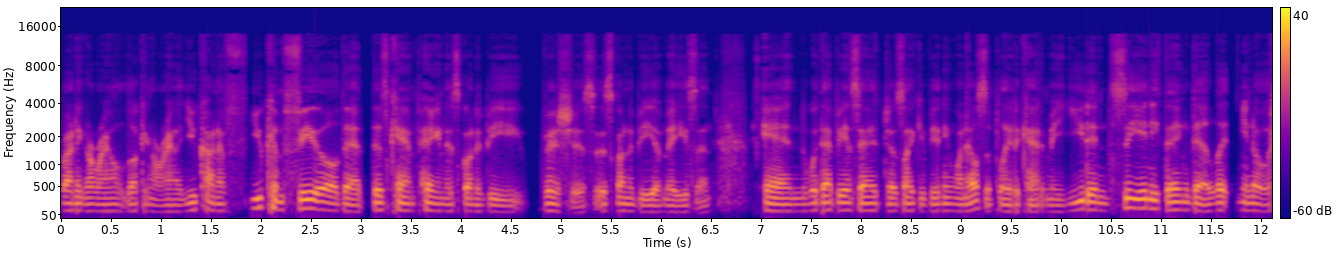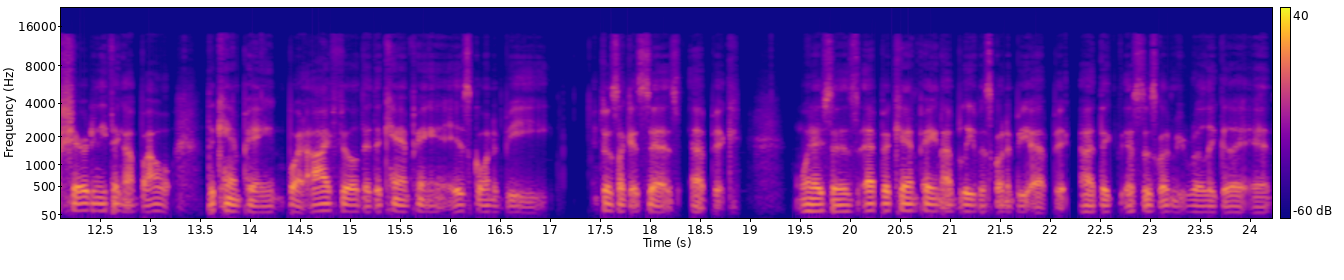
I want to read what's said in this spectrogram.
running around, looking around, you kind of you can feel that this campaign is going to be vicious. It's going to be amazing. And with that being said, just like if anyone else had played Academy, you didn't see anything that let you know shared anything about the campaign, but I feel that the campaign is going to be just like it says, epic when it says epic campaign, I believe it's going to be epic. I think this is going to be really good, and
